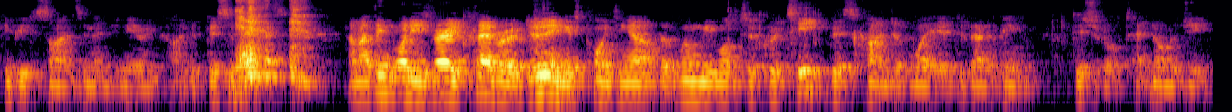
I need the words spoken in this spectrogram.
computer science and engineering kind of disciplines. and I think what he's very clever at doing is pointing out that when we want to critique this kind of way of developing digital technology,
